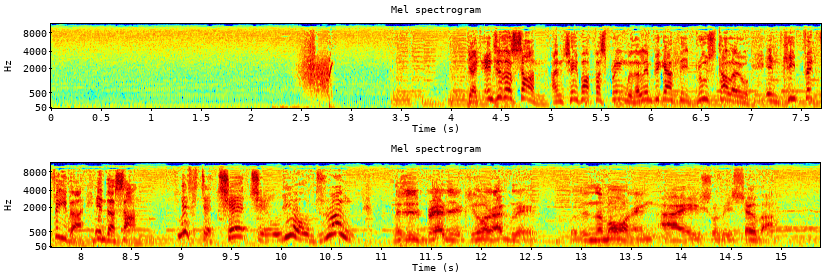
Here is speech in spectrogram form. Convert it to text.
Get into the sun and shape up for spring with Olympic athlete Bruce Tulloh in Keep Fit Fever in the sun. Mr. Churchill, you're drunk. Mrs. Braddock, you're ugly. But in the morning, I shall be sober.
